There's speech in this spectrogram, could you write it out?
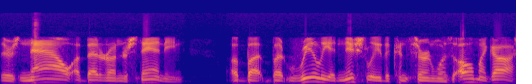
there's now a better understanding. Uh, but but really initially the concern was oh my gosh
